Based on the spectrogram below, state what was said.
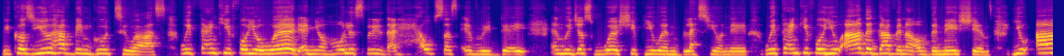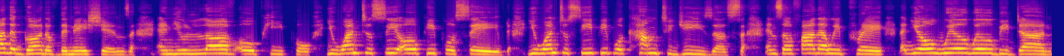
because you have been good to us. We thank you for your word and your Holy Spirit that helps us every day. And we just worship you and bless your name. We thank you for you are the governor of the nations. You are the God of the nations and you love all people. You want to see all people saved. You want to see people come to Jesus. And so, Father, we pray that your will will be done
